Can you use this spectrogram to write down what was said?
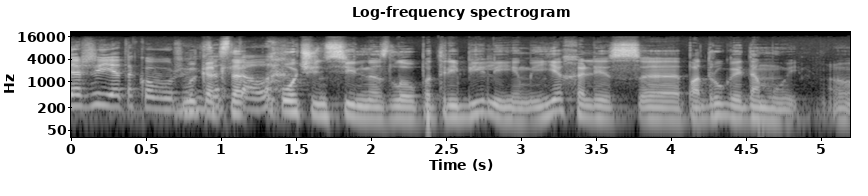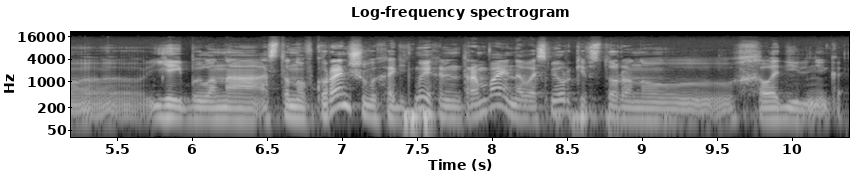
Даже я такого уже мы не застала. очень сильно злоупотребили им и ехали с э, подругой домой. Э, ей было на остановку раньше выходить. Мы ехали на трамвае на восьмерке в сторону холодильника.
